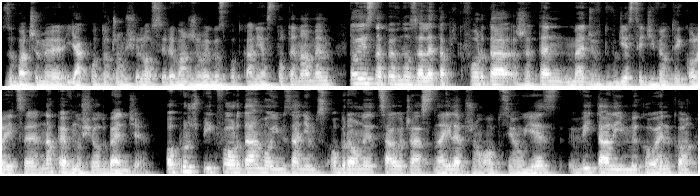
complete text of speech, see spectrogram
Zobaczymy, jak potoczą się losy rewanżowego spotkania z Tottenhamem. To jest na pewno zaleta Pickforda, że ten mecz w 29 kolejce na pewno się odbędzie. Oprócz Pickforda, moim zdaniem z obrony cały czas najlepszą opcją jest Vitali Mykołenko,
